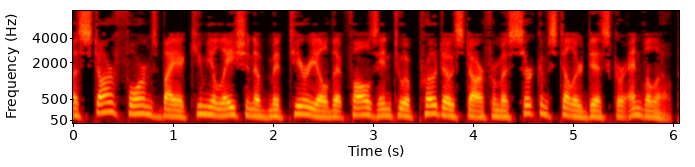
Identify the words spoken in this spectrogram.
A star forms by accumulation of material that falls into a protostar from a circumstellar disk or envelope.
